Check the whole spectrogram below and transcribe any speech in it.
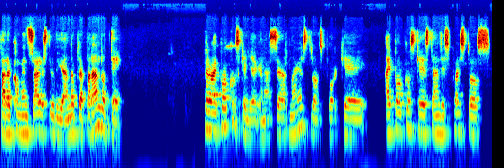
para comenzar estudiando, preparándote. Pero hay pocos que llegan a ser maestros porque hay pocos que están dispuestos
